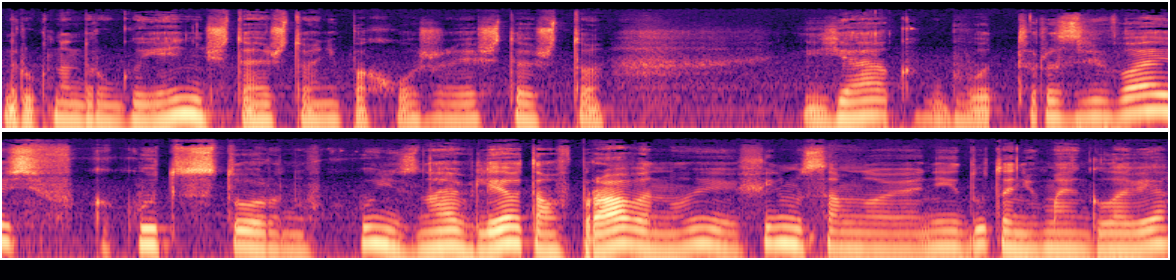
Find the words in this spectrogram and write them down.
друг на друга. Я не считаю, что они похожи. Я считаю, что я как бы вот развиваюсь в какую-то сторону, в какую, не знаю, влево, там, вправо. Ну и фильмы со мной, они идут, они в моей голове.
